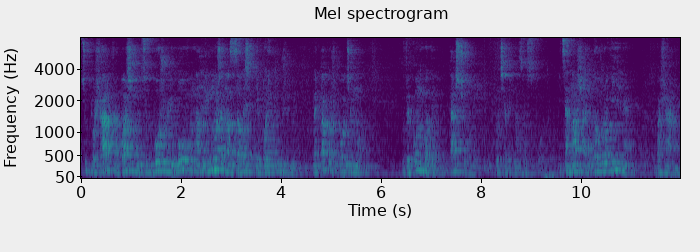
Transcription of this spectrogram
цю пожертву, бачимо цю Божу любов, вона не може нас залишити байдужими. Ми також хочемо виконувати те, що хоче від нас Господь. І це наше добровільне бажання.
